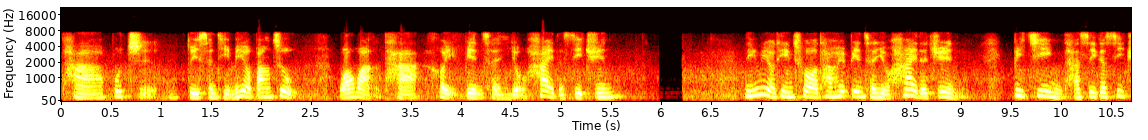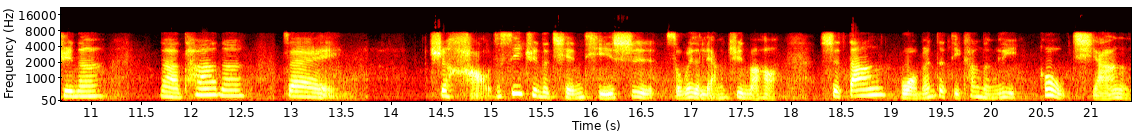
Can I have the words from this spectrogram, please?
它不止对身体没有帮助，往往它会变成有害的细菌。您没有听错，它会变成有害的菌，毕竟它是一个细菌呢。那它呢，在是好的细菌的前提是所谓的良菌嘛，哈，是当我们的抵抗能力够强，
